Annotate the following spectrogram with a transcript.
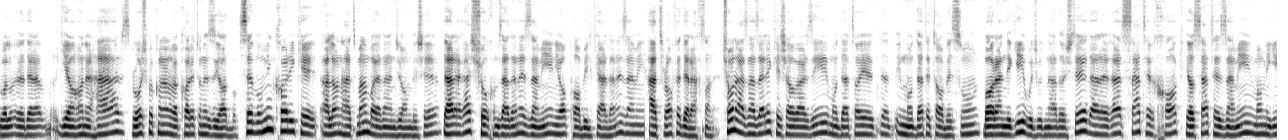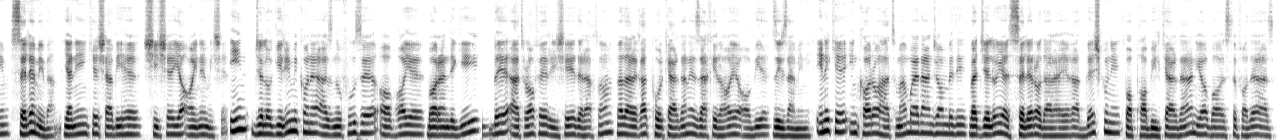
گل در گیاهان هرز رشد بکنن و کارتون زیاد بکنن سومین کاری که الان حتما باید انجام بشه در حقیقت شخم زدن زمین یا پابیل کردن زمین اطراف درختانه. چون از نظر کشاورزی مدت این مدت تابستون بارندگی وجود نداشته در حقیقت سطح خاک یا سطح زمین ما میگیم سله میبند. یعنی اینکه شبیه شیشه یا آینه میشه. این جلوگیری می‌کنه از نفوذ آبهای بارندگی به اطراف ریشه درختان و در حقیقت پر کردن ذخیره های آبی زیرزمینی. اینه که این کار رو حتما باید انجام بدید و جلوی سله رو در حقیقت بشکنید با پابیل کردن یا با استفاده از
